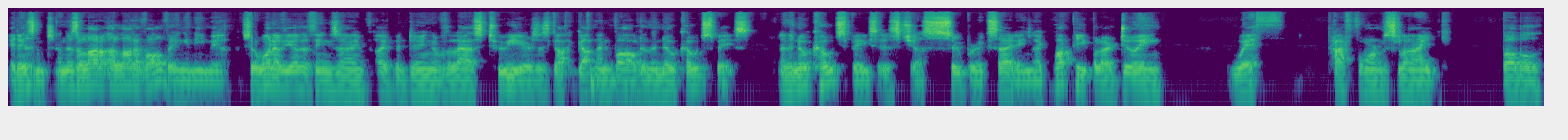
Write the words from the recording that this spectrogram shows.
it isn't, and there's a lot of, a lot evolving in email. So one of the other things I've I've been doing over the last two years has got gotten involved in the no code space, and the no code space is just super exciting. Like what people are doing with platforms like Bubble,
